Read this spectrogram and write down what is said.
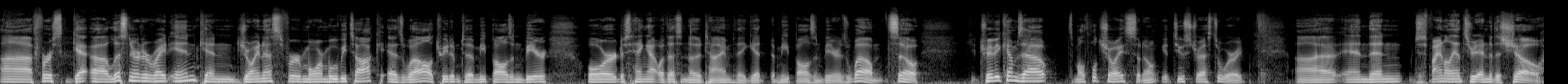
Uh, first get, uh, listener to write in can join us for more movie talk as well. I'll treat them to meatballs and beer, or just hang out with us another time. They get the meatballs and beer as well. So trivia comes out. It's multiple choice, so don't get too stressed or worried. Uh, and then just final answer at the end of the show,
